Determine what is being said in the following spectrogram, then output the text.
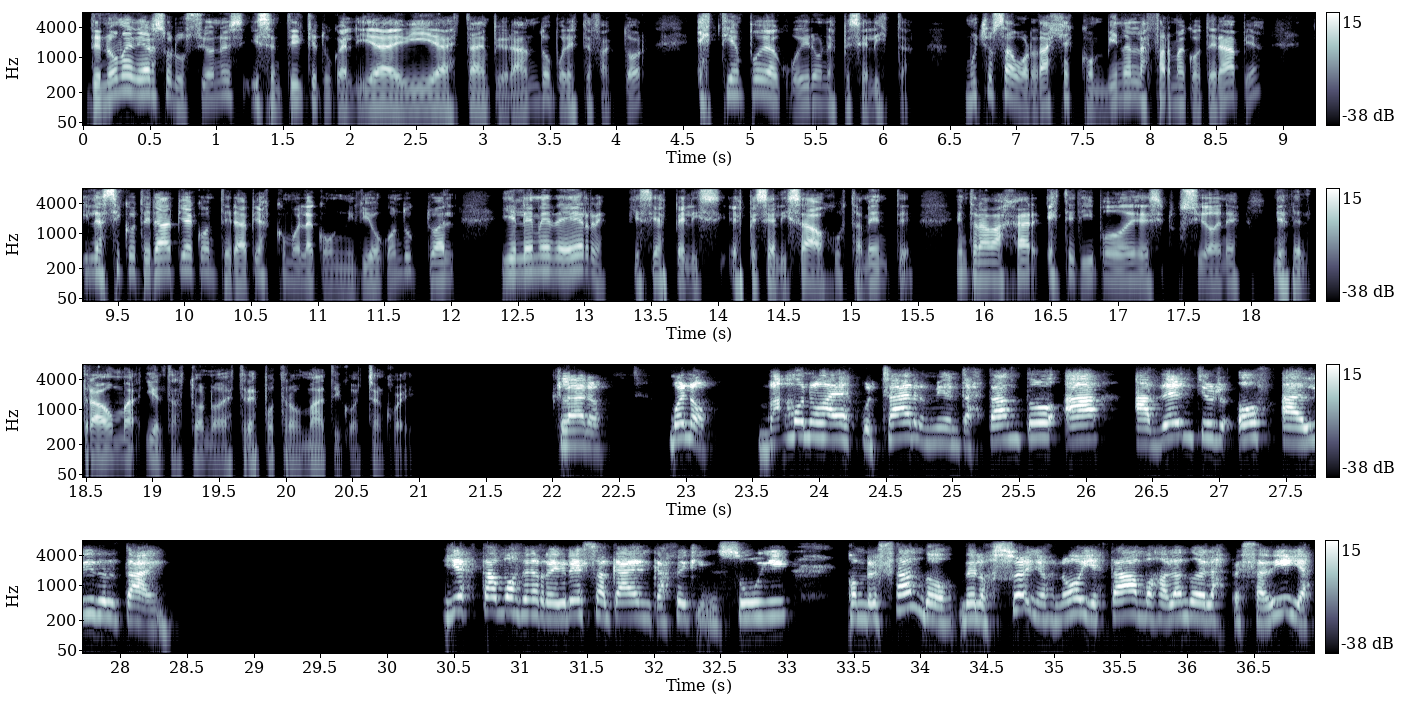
De no mediar soluciones y sentir que tu calidad de vida está empeorando por este factor, es tiempo de acudir a un especialista. Muchos abordajes combinan la farmacoterapia y la psicoterapia con terapias como la cognitivo-conductual y el MDR, que se ha especializado justamente en trabajar este tipo de situaciones desde el trauma y el trastorno de estrés postraumático, Chanhui. Claro. Bueno, vámonos a escuchar mientras tanto a Adventure of a Little Time. Y estamos de regreso acá en Café Kinsugi conversando de los sueños, ¿no? Y estábamos hablando de las pesadillas.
